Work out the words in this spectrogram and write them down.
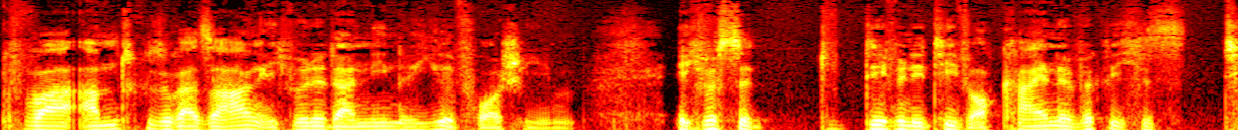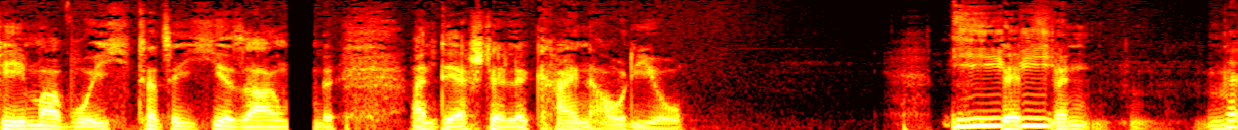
qua Amt sogar sagen, ich würde da nie einen Riegel vorschieben. Ich wüsste definitiv auch keine wirkliches Thema, wo ich tatsächlich hier sagen würde, an der Stelle kein Audio. Wie, Selbst wie, wenn, hm?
